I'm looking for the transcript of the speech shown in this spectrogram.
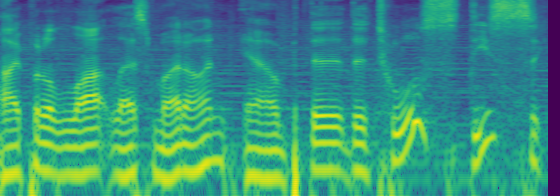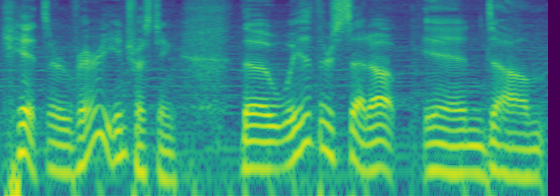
I put a lot less mud on, uh, but the the tools, these kits are very interesting. The way that they're set up, and um,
